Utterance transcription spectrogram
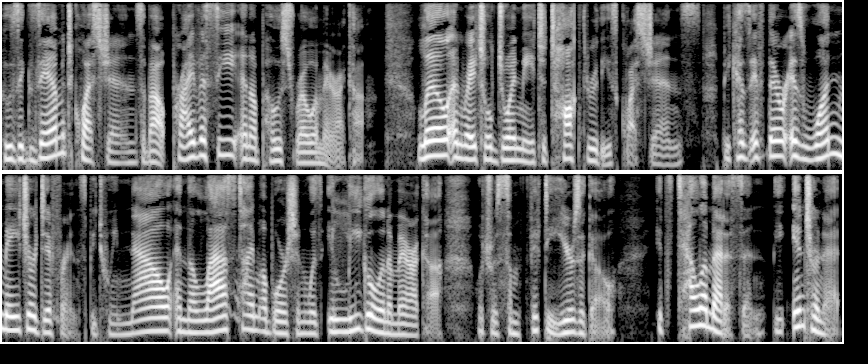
who's examined questions about privacy in a post Roe America. Lil and Rachel join me to talk through these questions because if there is one major difference between now and the last time abortion was illegal in America, which was some 50 years ago, it's telemedicine, the internet,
